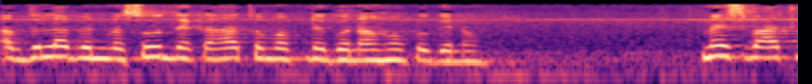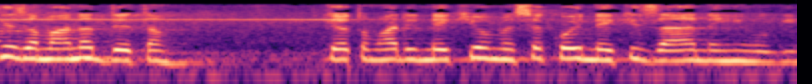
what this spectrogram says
عبداللہ بن مسعود نے کہا، تم اپنے گناہوں کو گنو۔ میں اس بات کی ضمانت دیتا ہوں کہ تمہاری نیکیوں میں سے کوئی نیکی ضائع نہیں ہوگی۔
